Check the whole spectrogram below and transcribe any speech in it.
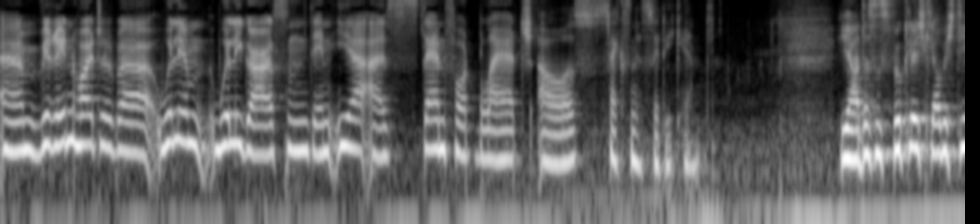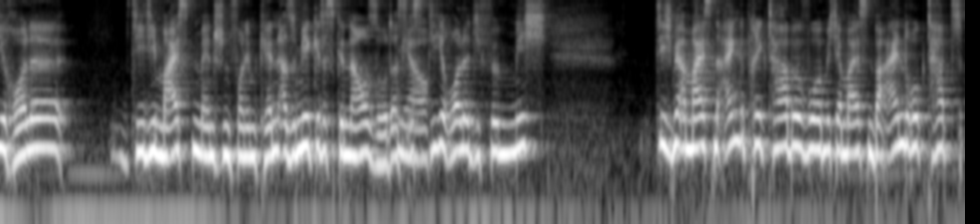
Ähm, wir reden heute über William Willie Garson, den ihr als Stanford Blatch aus Sex and the City kennt. Ja, das ist wirklich, glaube ich, die Rolle, die die meisten Menschen von ihm kennen. Also mir geht es genauso. Das Mir ist auch. die Rolle, die für mich, die ich mir am meisten eingeprägt habe, wo er mich am meisten beeindruckt hat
